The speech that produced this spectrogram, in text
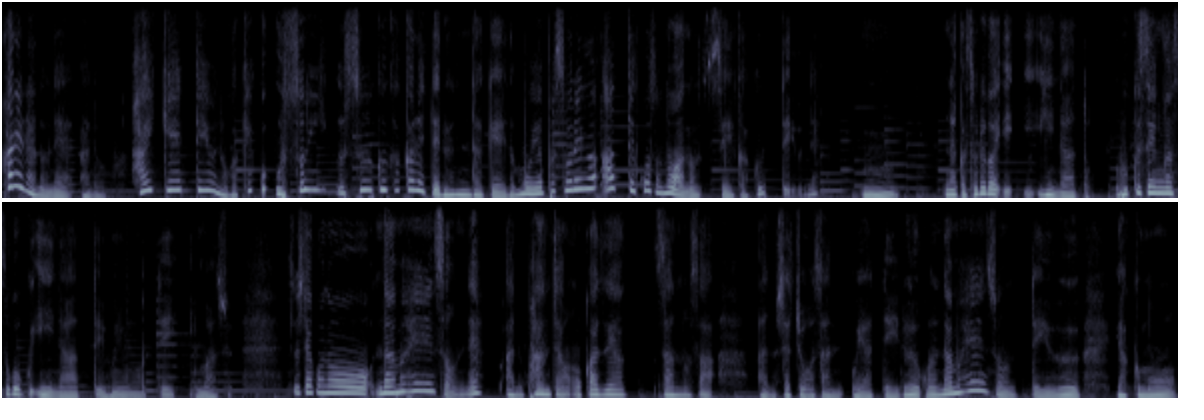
彼らのねあの背景っていうのが結構薄い薄く書かれてるんだけれどもやっぱそれがあってこそのあの性格っていうねうん。なんかそれがいいなと。伏線がすごくいいなっていうふうに思っています。そしてこのナムヘイソンね、あのパンちゃんおかず屋さんのさ、あの社長さんをやっているこのナムヘイソンっていう役も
